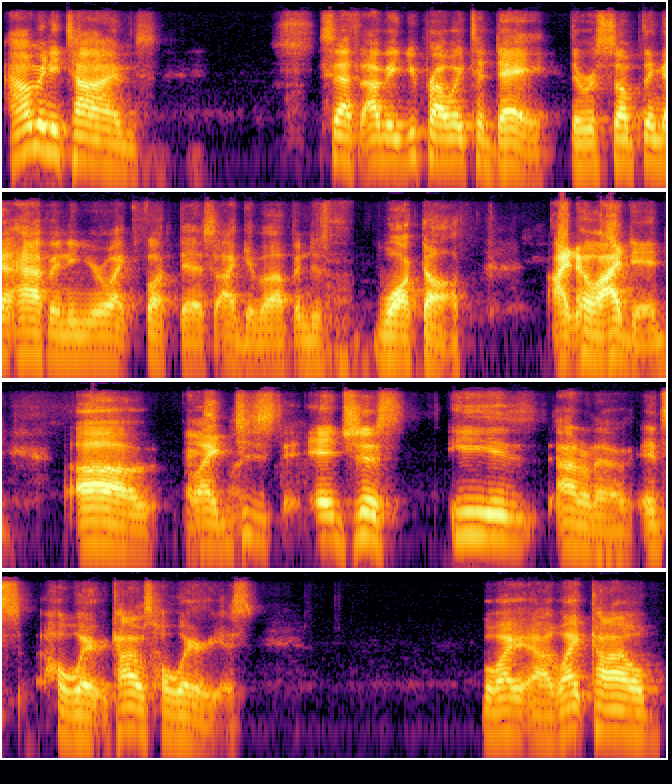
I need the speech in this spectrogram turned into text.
how many times, Seth? I mean, you probably today there was something that happened and you're like, "Fuck this, I give up," and just walked off. I know I did. Uh, like, just it just he is. I don't know. It's hilarious. Kyle's hilarious. Well, I, I like Kyle,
